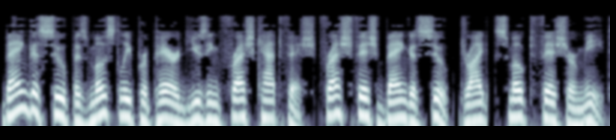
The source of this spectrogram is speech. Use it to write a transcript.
Banga soup is mostly prepared using fresh catfish fresh fish banga soup dried, smoked fish or meat.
